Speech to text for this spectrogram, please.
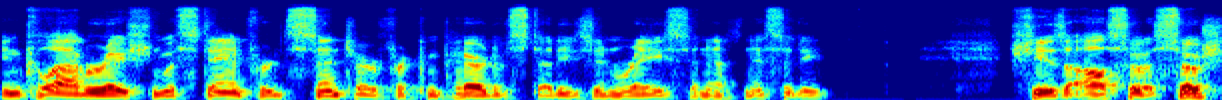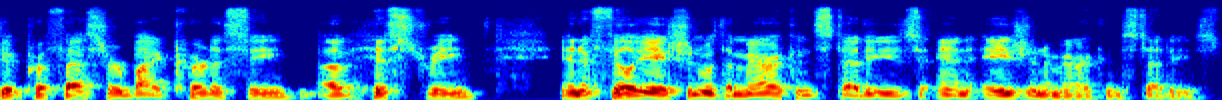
in collaboration with Stanford's Center for Comparative Studies in Race and Ethnicity. She is also associate professor by courtesy of history in affiliation with American Studies and Asian American Studies.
